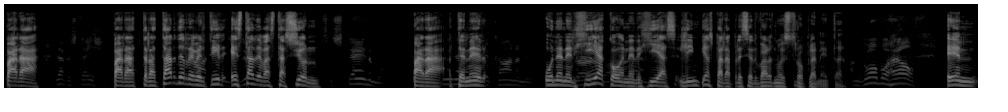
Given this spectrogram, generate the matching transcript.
para, para tratar de revertir esta devastación para tener una energía con energías limpias para preservar nuestro planeta. En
